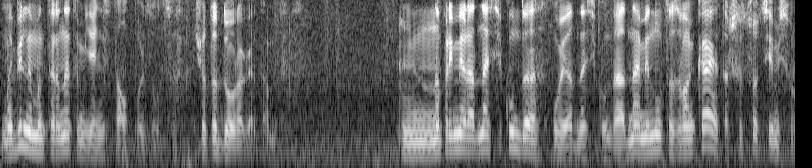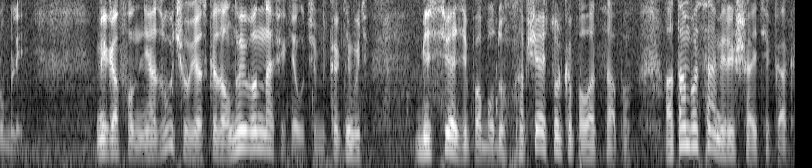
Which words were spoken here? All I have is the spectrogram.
Мобильным интернетом я не стал пользоваться. Что-то дорого там. Например, одна секунда, ой, одна секунда, одна минута звонка это 670 рублей. Мегафон не озвучил, я сказал, ну его нафиг, я лучше как-нибудь без связи побуду. Общаюсь только по WhatsApp. А там вы сами решайте как.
